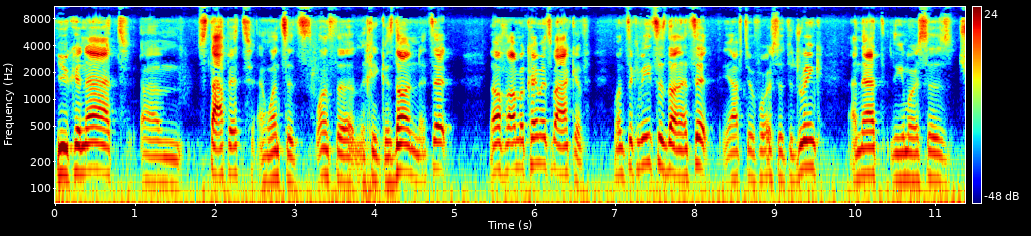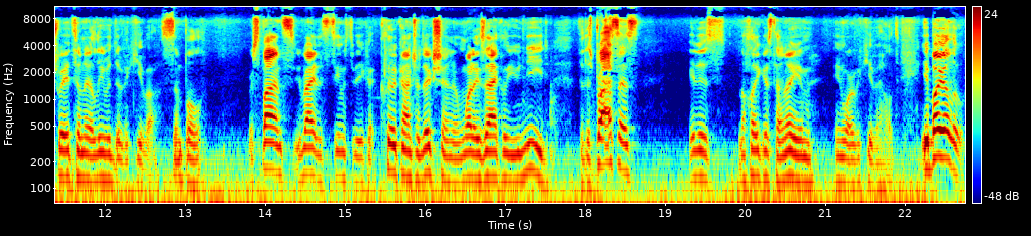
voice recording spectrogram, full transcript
you cannot um, stop it, and once it's once the mechik is done, that's it. Once the kamitz is done, that's it. You have to force it to drink, and that the Gemara says treitun leave the vikiva. Simple response. You're right. It seems to be a clear contradiction in what exactly you need for this process. It is machlekes tanoim in what Vikiva held. Yibayalu.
